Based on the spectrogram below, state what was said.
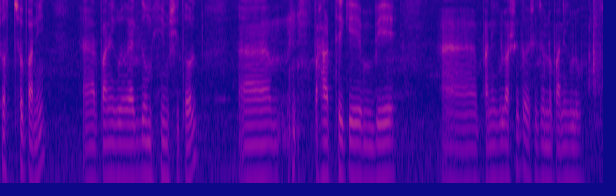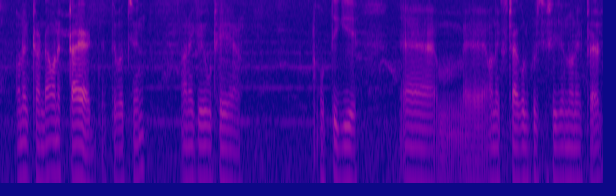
স্বচ্ছ পানি, আর পানিগুলো একদম হিমশীতল পাহাড় থেকে বেয়ে পানিগুলো আসে তো, সেজন্য পানিগুলো অনেক ঠান্ডা, অনেক টায়ার্ড দেখতে পাচ্ছেন। অনেকে উঠে, উঠতে গিয়ে অনেক স্ট্রাগল করছে সেই জন্য অনেক টায়ার্ড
